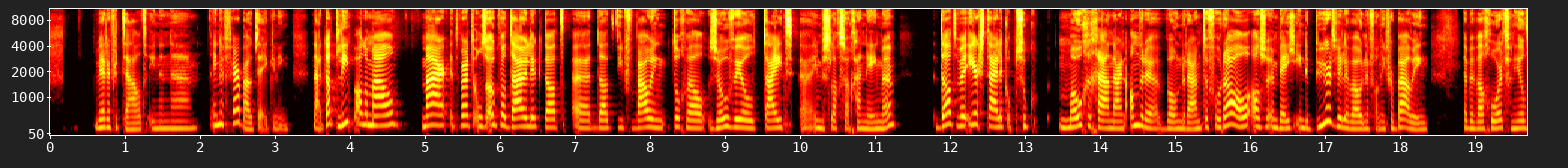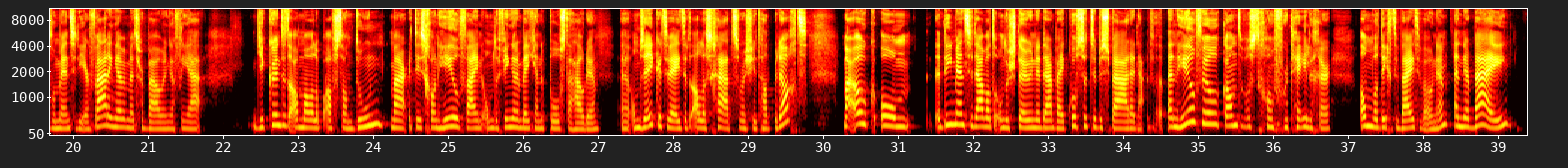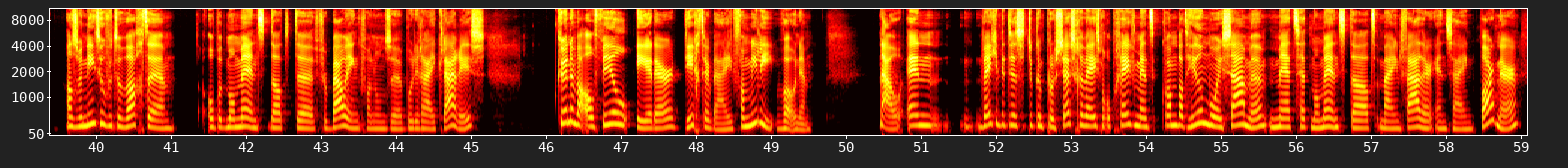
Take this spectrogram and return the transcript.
werden vertaald in een, uh, in een verbouwtekening. Nou, dat liep allemaal. Maar het werd ons ook wel duidelijk dat, uh, dat die verbouwing toch wel zoveel tijd uh, in beslag zou gaan nemen. Dat we eerst tijdelijk op zoek mogen gaan naar een andere woonruimte. Vooral als we een beetje in de buurt willen wonen van die verbouwing. We hebben wel gehoord van heel veel mensen die ervaring hebben met verbouwingen. Van ja, je kunt het allemaal wel op afstand doen. Maar het is gewoon heel fijn om de vinger een beetje aan de pols te houden. Uh, om zeker te weten dat alles gaat zoals je het had bedacht. Maar ook om die mensen daar wat te ondersteunen, daarbij kosten te besparen. Nou, aan heel veel kanten was het gewoon voordeliger om wat dichterbij te wonen. En daarbij, als we niet hoeven te wachten op het moment dat de verbouwing van onze boerderij klaar is, kunnen we al veel eerder dichterbij familie wonen. Nou, en weet je, dit is natuurlijk een proces geweest, maar op een gegeven moment kwam dat heel mooi samen met het moment dat mijn vader en zijn partner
